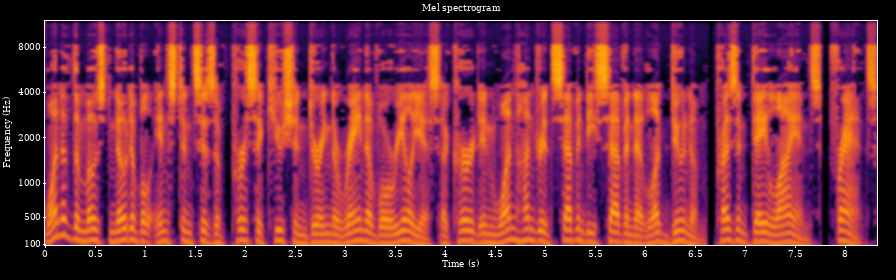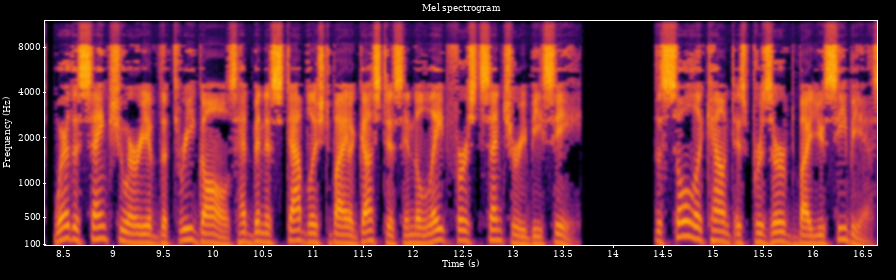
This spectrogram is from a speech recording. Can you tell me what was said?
One of the most notable instances of persecution during the reign of Aurelius occurred in 177 at Lugdunum present-day Lyons, France, where the sanctuary of the Three Gauls had been established by Augustus in the late 1st century BC. The sole account is preserved by Eusebius.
